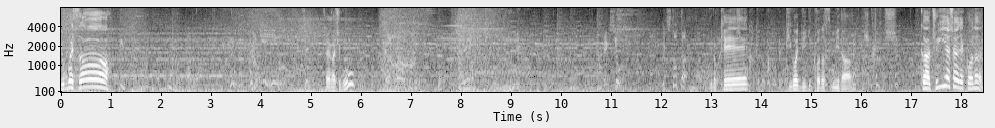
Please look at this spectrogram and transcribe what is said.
용보했어. 잘 가시고. 이렇게 비건 유닛 걷었습니다. 그러니까 주의하셔야 될 거는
